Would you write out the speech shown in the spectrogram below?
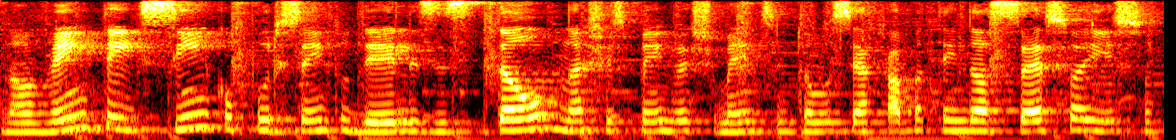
95% deles estão na XP Investimentos, então você acaba tendo acesso a isso.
